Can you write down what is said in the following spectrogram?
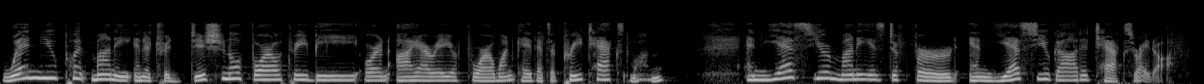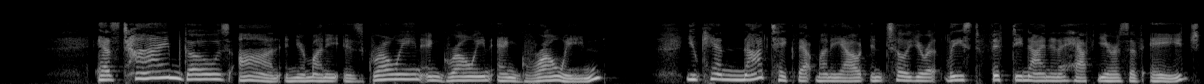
When you put money in a traditional 403b or an IRA or 401k, that's a pre-taxed one, and yes, your money is deferred and yes, you got a tax write-off. As time goes on and your money is growing and growing and growing, you cannot take that money out until you're at least 59 and a half years of age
